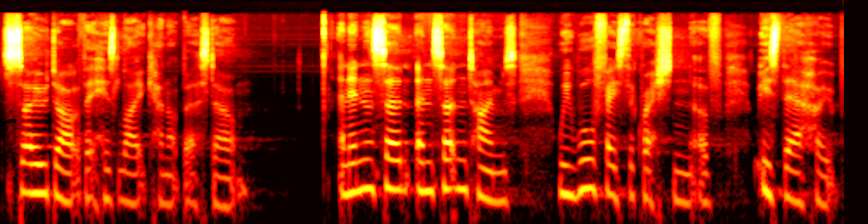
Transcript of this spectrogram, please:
so dark that his light cannot burst out. And in certain, in certain times, we will face the question of is there hope?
